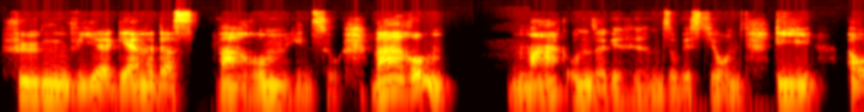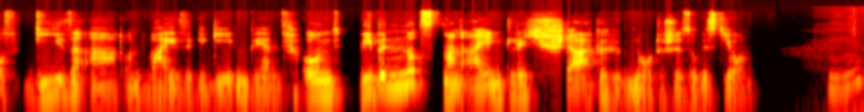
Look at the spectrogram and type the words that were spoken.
fügen wir gerne das Warum hinzu. Warum mag unser Gehirn Suggestionen, die auf diese Art und Weise gegeben werden? Und wie benutzt man eigentlich starke hypnotische Suggestionen? Mhm.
